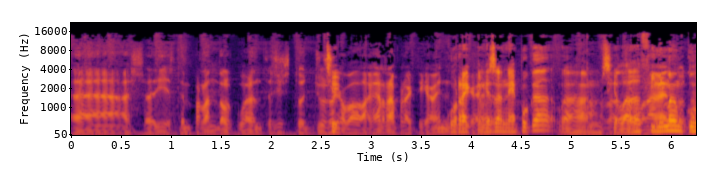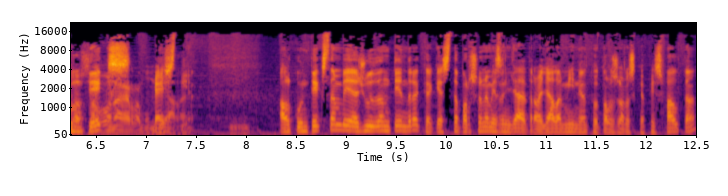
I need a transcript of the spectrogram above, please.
eh, és a dir, estem parlant del 46, tot just Sí. acabada la guerra, pràcticament. Correcte, perquè- més en època, eh, la si la segona- definim en tota la context, Mundial, bèstia. eh? El context també ajuda a entendre que aquesta persona, més enllà de treballar a la mina totes les hores que fes falta,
